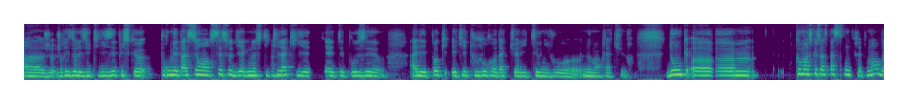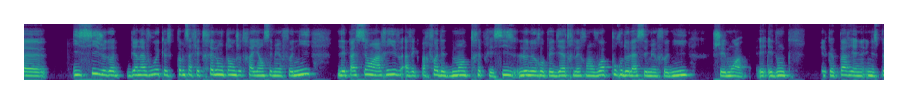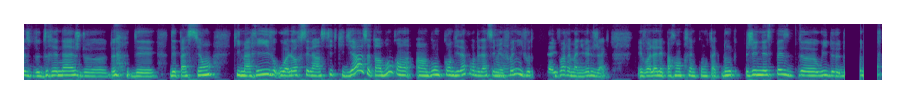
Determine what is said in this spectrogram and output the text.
Euh, je, risque de les utiliser puisque pour mes patients, c'est ce diagnostic-là mhm. qui, a été posé euh, à l'époque et qui est toujours euh, d'actualité au niveau nomenclature. Donc, comment est-ce que ça se passe concrètement? Ben, ici, je dois bien avouer que comme ça fait très longtemps que je travaille en sémiophonie, les patients arrivent avec parfois des demandes très précises. Le neuropédiatre les renvoie pour de la sémiophonie chez moi. Et, donc, quelque part, il y a une, espèce de drainage de, des, patients qui m'arrivent, ou alors c'est l'instit qui dit Ah, c'est un bon, un bon candidat pour de la sémiophonie, il faudrait aller voir Emmanuel Jacques. Et voilà, les parents prennent contact. Donc, j'ai une espèce de, oui, de,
